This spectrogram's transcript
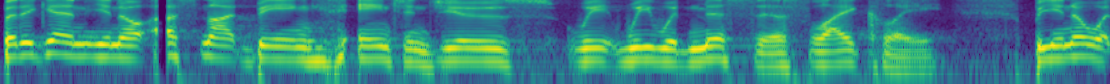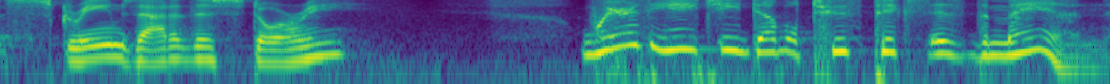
but again, you know, us not being ancient Jews, we, we would miss this likely. But you know what screams out of this story? Where the HE double toothpicks is the man.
